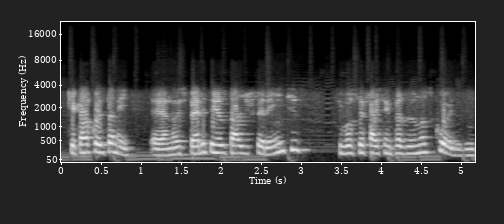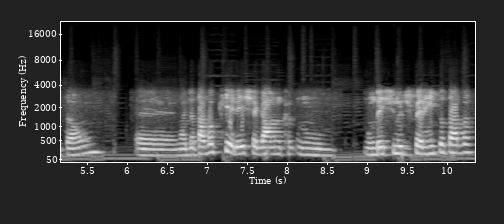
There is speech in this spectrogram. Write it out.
Porque aquela coisa também, é, não espere ter resultados diferentes se você faz sempre as mesmas coisas. Então, é, não adiantava eu querer chegar num, num, num destino diferente, eu estava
